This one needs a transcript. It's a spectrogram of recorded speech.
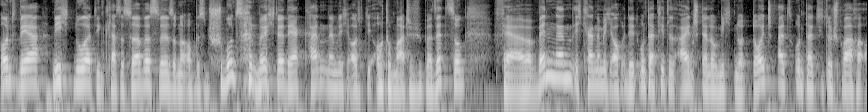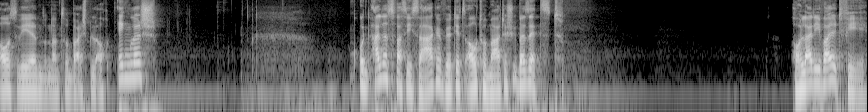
Und wer nicht nur den klasse Service will, sondern auch ein bisschen schmunzeln möchte, der kann nämlich auch die automatische Übersetzung verwenden. Ich kann nämlich auch in den Untertiteleinstellungen nicht nur Deutsch als Untertitelsprache auswählen, sondern zum Beispiel auch Englisch. Und alles, was ich sage, wird jetzt automatisch übersetzt. Holla die Waldfee.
